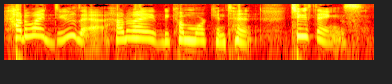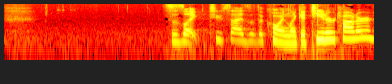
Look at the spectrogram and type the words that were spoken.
how do I do that? How do I become more content? Two things. This is like two sides of the coin, like a teeter totter.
